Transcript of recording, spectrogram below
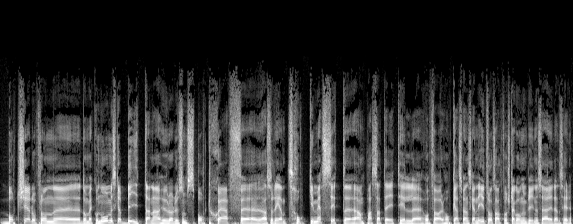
bortser då från eh, de ekonomiska bitarna, hur har du som sportchef, eh, alltså rent hockeymässigt, anpassat dig till och för Hockeyallsvenskan? Det är ju trots allt första gången Brynäs är i den serien.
